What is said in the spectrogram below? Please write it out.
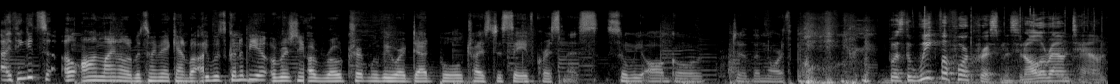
I think it's uh, online a little bit, so maybe I can. But it was going to be originally a road trip movie where Deadpool tries to save Christmas. So we all go to the North Pole. it was the week before Christmas, and all around town,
